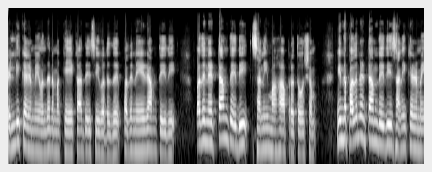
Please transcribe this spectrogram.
வெள்ளிக்கிழமை வந்து நமக்கு ஏகாதசி வருது பதினேழாம் தேதி. பதினெட்டாம் தேதி சனி மகா பிரதோஷம். இந்த பதினெட்டாம் தேதி சனிக்கிழமை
